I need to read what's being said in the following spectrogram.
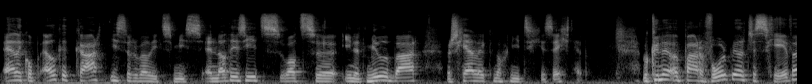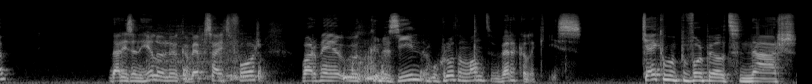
Eigenlijk op elke kaart is er wel iets mis. En dat is iets wat ze in het middelbaar waarschijnlijk nog niet gezegd hebben. We kunnen een paar voorbeeldjes geven. Daar is een hele leuke website voor, waarbij we kunnen zien hoe groot een land werkelijk is. Kijken we bijvoorbeeld naar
